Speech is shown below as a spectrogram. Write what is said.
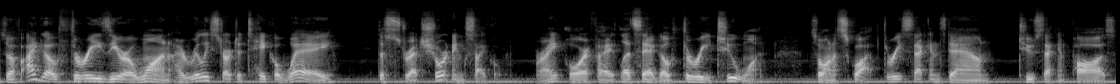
So if I go 301, I really start to take away the stretch shortening cycle, right? Or if I, let's say I go 321, so on a squat, three seconds down, two second pause,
